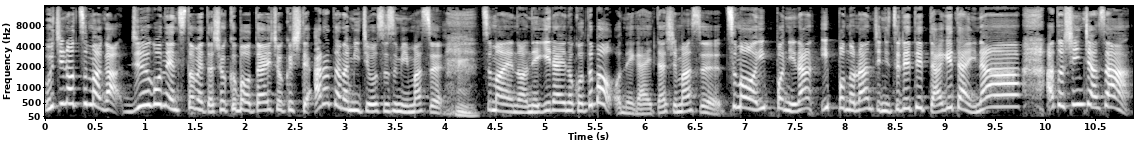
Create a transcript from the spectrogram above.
うちの妻が15年勤めた職場を退職して新たな道を進みます。妻へのねぎらいの言葉をお願いいたします。妻を一歩にラン、一歩のランチに連れてってあげたいなあと、しんちゃんさん、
